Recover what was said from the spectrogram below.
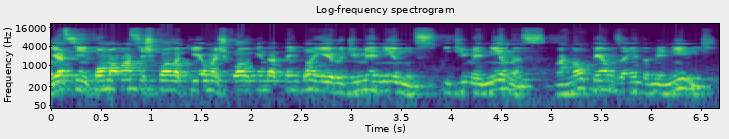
E assim, como a nossa escola aqui é uma escola que ainda tem banheiro de meninos e de meninas, nós não temos ainda meninos,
